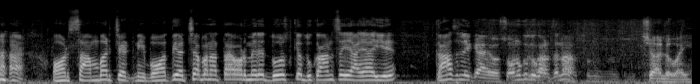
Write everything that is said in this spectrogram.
और सांबर चटनी, बहुत ही अच्छा बनाता है। और मेरे दोस्त के दुकान से ही आया ये। कहाँ से लेके आए हो? सोनू की दुकान से ना? चलो भाई।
